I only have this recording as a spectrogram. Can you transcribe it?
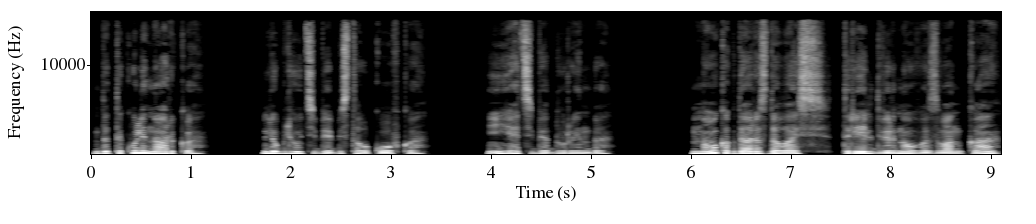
да ты кулинарка. Люблю тебя, бестолковка. И я тебя, дурында. Но когда раздалась трель дверного звонка,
